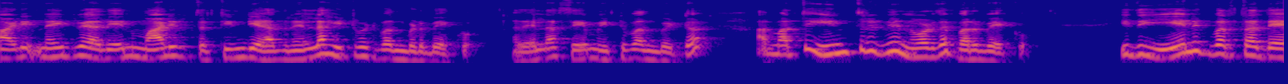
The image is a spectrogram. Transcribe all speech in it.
ಮಾಡಿ, ನೈವೇದ್ಯ ಅದೇನು ಮಾಡಿರ್ತಾರೆ ತಿಂಡಿ, ಅದನ್ನೆಲ್ಲ ಇಟ್ಬಿಟ್ಟು ಬಂದುಬಿಡಬೇಕು. ಅದೆಲ್ಲ ಸೇಮ್ ಇಟ್ಟು ಬಂದುಬಿಟ್ಟು, ಅದು ಮತ್ತೆ ಹಿಂತಿರುಗಿ ನೋಡದೆ ಬರಬೇಕು. ಇದು ಏನಕ್ಕೆ ಬರ್ತದೆ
